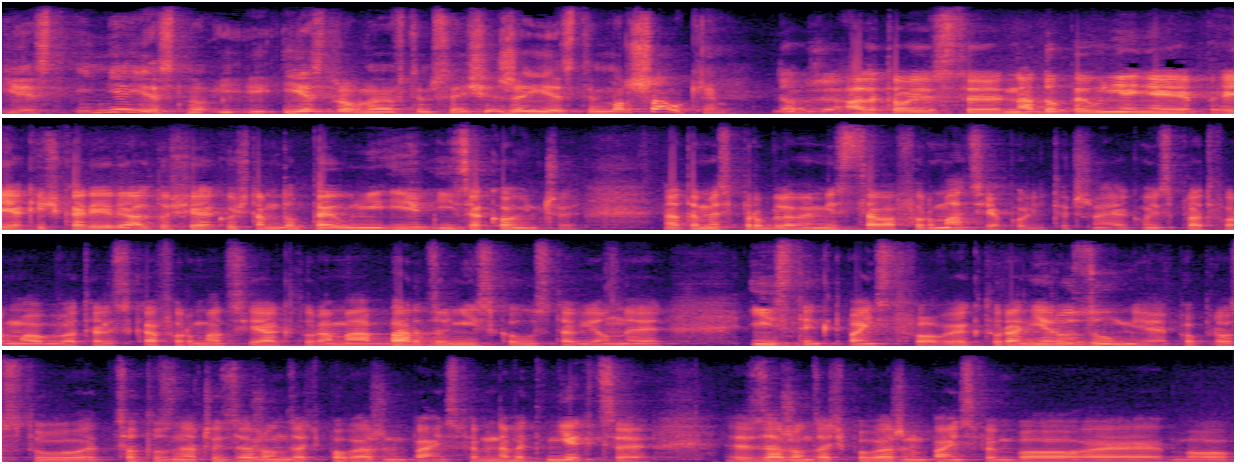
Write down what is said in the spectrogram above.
jest i nie jest. No, i, i jest problem w tym sensie, że jest tym marszałkiem. Dobrze, ale to jest e, na dopełnienie jakiejś kariery, ale to się jakoś tam dopełni i, i zakończy. Natomiast problemem jest cała formacja polityczna, jaką jest Platforma Obywatelska, formacja, która ma bardzo nisko ustawiony instynkt państwowy, która nie rozumie po prostu, co to znaczy zarządzać poważnym państwem, nawet nie chce e, zarządzać poważnym państwem, bo, e, bo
